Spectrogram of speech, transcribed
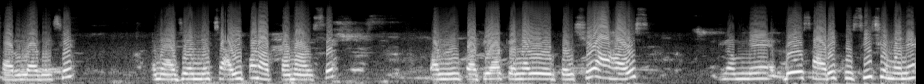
સારું લાગે છે અને આજે અમને ચાવી પણ આપવામાં આવશે. પાલનપુર પાટિયા કેનાલ રોડ પર છે આ હાઉસ એટલે અમને બહુ સારી ખુશી છે મને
